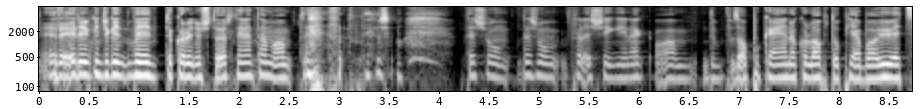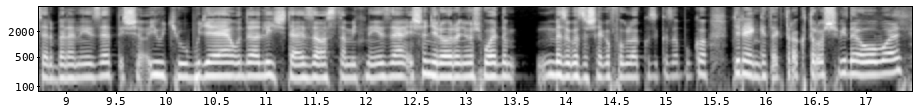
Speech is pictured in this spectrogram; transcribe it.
Erre, erre egyébként csak egy, vagy egy tök aranyos történetem. A tesó, tesó, tesó feleségének, a, az apukájának a laptopjába ő egyszer belenézett, és a YouTube ugye oda listázza azt, amit nézel, és annyira aranyos volt, de mezőgazdasága foglalkozik az apuka, hogy rengeteg traktoros videó volt,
